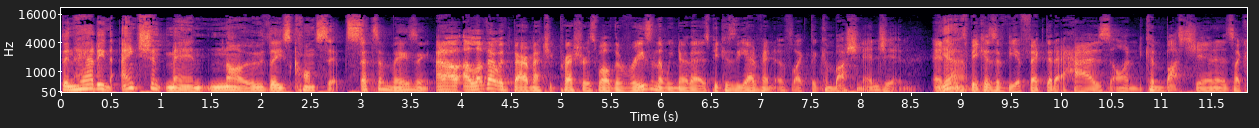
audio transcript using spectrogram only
then how did ancient man know these concepts? That's amazing. And I, I love that with barometric pressure as well. The reason that we know that is because of the advent of like the combustion engine. And Yeah. it's because of the effect that it has on combustion. And it's like,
